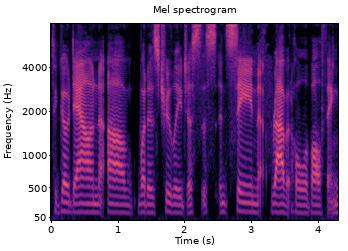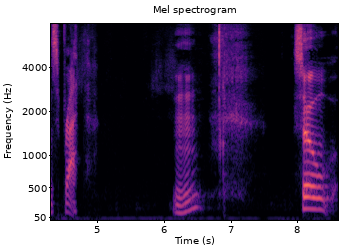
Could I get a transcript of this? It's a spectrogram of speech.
to go down um, what is truly just this insane rabbit hole of all things breath. Hmm. So,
